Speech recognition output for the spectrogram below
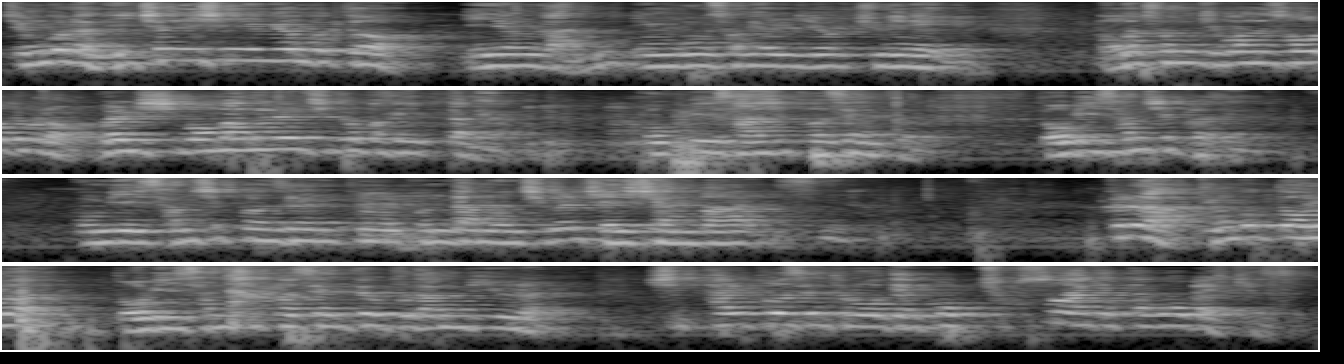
정부는 2026년부터 2년간 인구 소멸 지역 주민에게 농어촌 기본소득으로 월 15만 원을 지급하겠다며 국비 40%, 도비 30%, 군비 30% 분담 원칙을 제시한 바 있습니다. 그러나 경북도는 도비 30% 부담 비율을 18%로 대폭 축소하겠다고 밝혔습니다.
